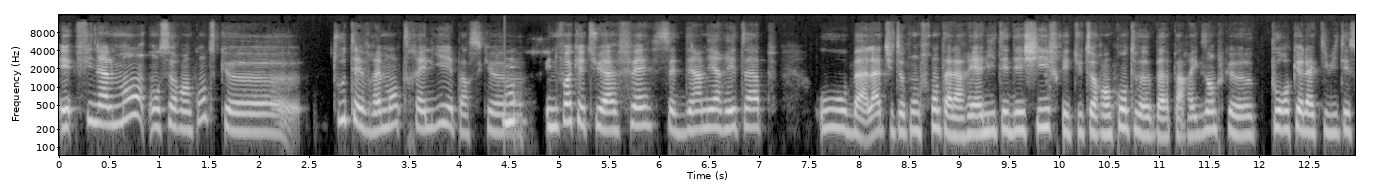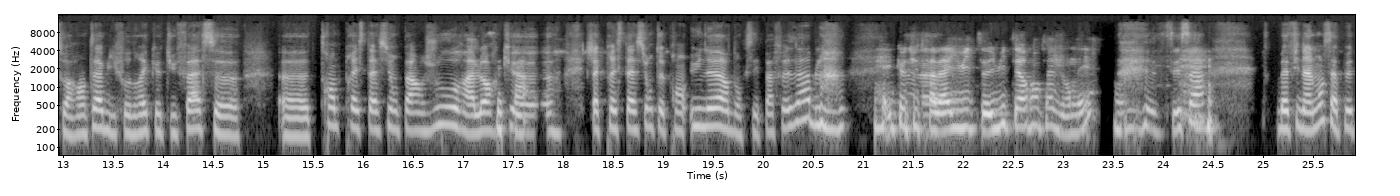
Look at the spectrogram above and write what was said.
Et finalement, on se rend compte que tout est vraiment très lié parce que une fois que tu as fait cette dernière étape où bah, là, tu te confrontes à la réalité des chiffres et tu te rends compte, euh, bah, par exemple, que pour que l'activité soit rentable, il faudrait que tu fasses 30 euh, euh, prestations par jour, alors que chaque prestation te prend une heure, donc c'est pas faisable. Et que tu travailles 8, 8 heures dans ta journée. c'est ça. bah, finalement, ça peut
